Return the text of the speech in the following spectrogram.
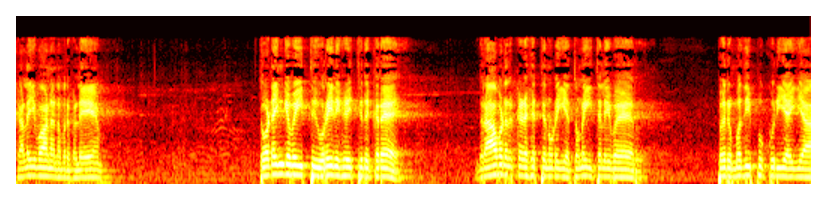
கலைவாணன் அவர்களே தொடங்கி வைத்து உரை நிகழ்த்தியிருக்கிற திராவிடர் கழகத்தினுடைய துணைத் தலைவர் பெருமதிப்புக்குரிய ஐயா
